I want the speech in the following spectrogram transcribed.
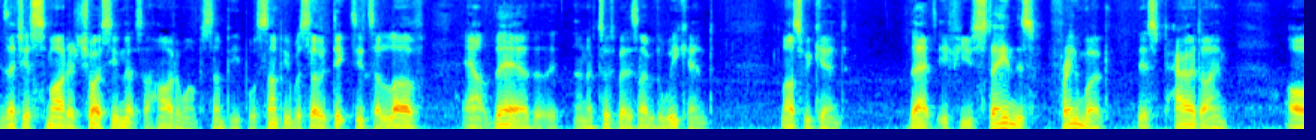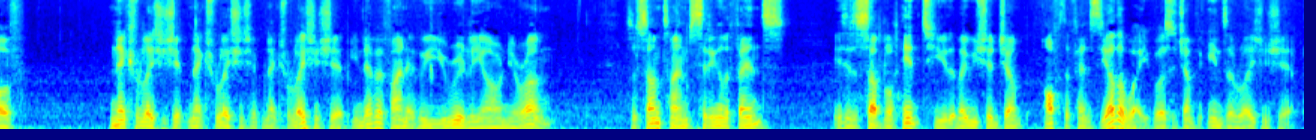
is actually a smarter choice, even though it's a harder one for some people. Some people are so addicted to love out there, that and I talked about this over the weekend, last weekend, that if you stay in this framework, this paradigm of next relationship, next relationship, next relationship, you never find out who you really are on your own. So sometimes sitting on the fence is a subtle hint to you that maybe you should jump off the fence the other way versus jumping into a relationship.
